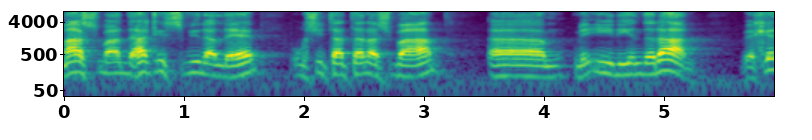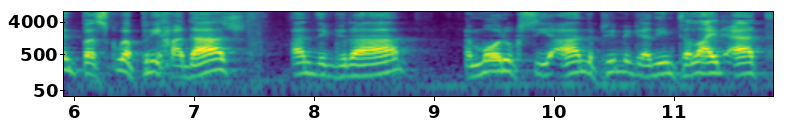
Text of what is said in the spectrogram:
משמע דהקי סביר עליה, ושיטת הרשב"א, מאירי אינדרן. וכן פסקו הפרי חדש, אנדגרא, אמורו כסיען, לפרי מגדים, to light at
